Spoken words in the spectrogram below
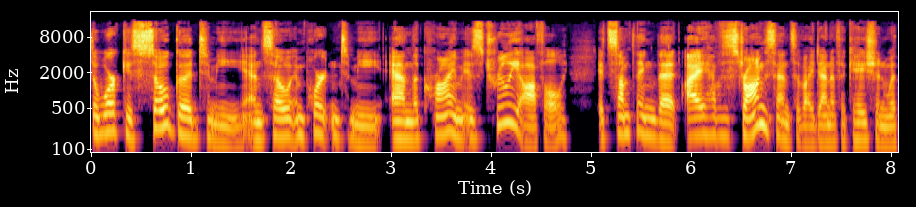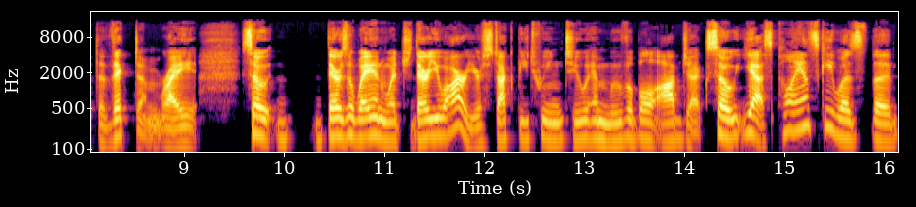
the work is so good to me and so important to me, and the crime is truly awful. It's something that I have a strong sense of identification with the victim, right? So there's a way in which there you are, you're stuck between two immovable objects. So, yes, Polanski was the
